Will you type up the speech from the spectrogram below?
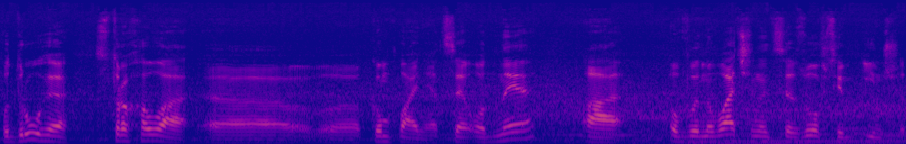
По-друге, страхова е, е, компанія це одне, а обвинувачений це зовсім інше.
